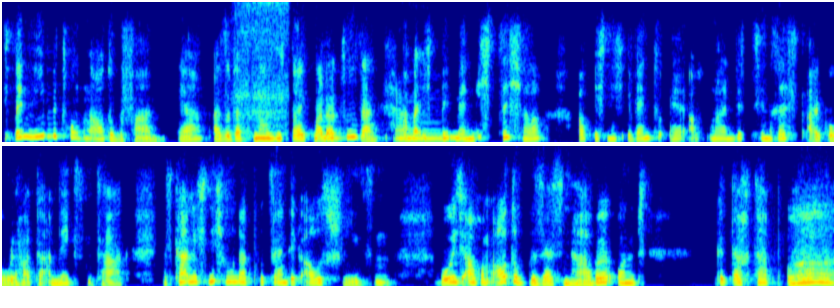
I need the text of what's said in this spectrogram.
Ich bin nie betrunken Auto gefahren, ja. Also das muss ich direkt mal Mhm. dazu sagen. Aber ich bin mir nicht sicher, ob ich nicht eventuell auch mal ein bisschen Restalkohol hatte am nächsten Tag. Das kann ich nicht hundertprozentig ausschließen. Wo ich auch im Auto gesessen habe und gedacht habe, oh,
